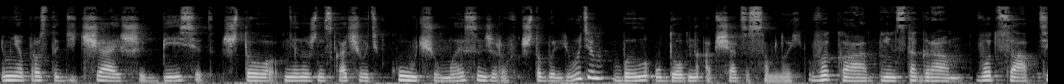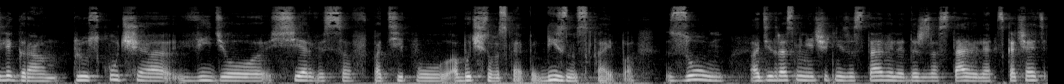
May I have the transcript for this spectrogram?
и меня просто дичайше бесит, что мне нужно скачивать кучу мессенджеров, чтобы людям было удобно общаться со мной. ВК, Инстаграм, WhatsApp, Telegram, плюс куча видеосервисов по типу обычного скайпа, бизнес-скайпа, Zoom. Один раз меня чуть не заставили, даже заставили скачать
